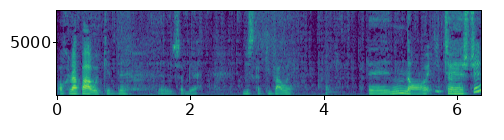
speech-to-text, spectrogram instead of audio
ochlapały, kiedy y, sobie wyskakiwały. Y, No i co jeszcze? No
